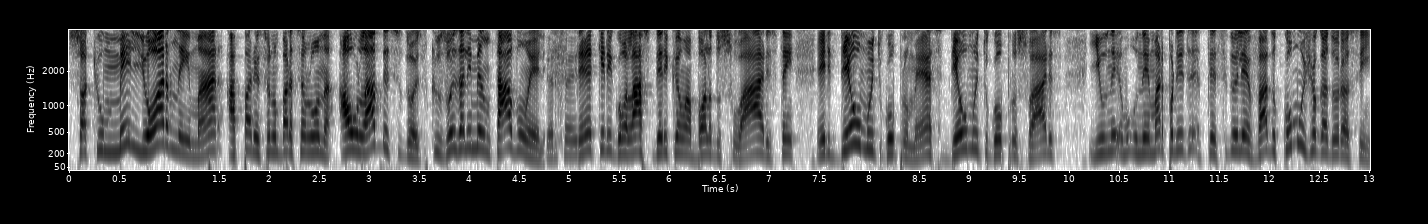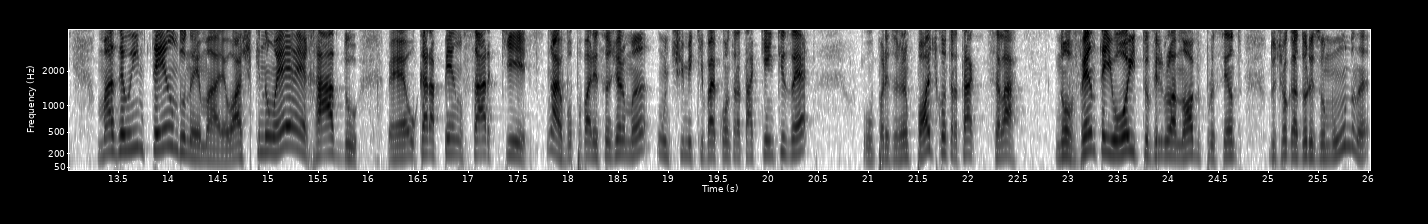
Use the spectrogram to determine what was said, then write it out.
Só que o melhor Neymar apareceu no Barcelona, ao lado desses dois, porque os dois alimentavam ele. Perfeito. Tem aquele golaço dele que é uma bola do Soares, tem, ele deu muito gol pro Messi, deu muito gol pro Soares, e o, Ne- o Neymar poderia ter sido elevado como jogador assim. Mas eu entendo o Neymar, eu acho que não é errado é, o cara pensar que, ah, eu vou pro Paris Saint-Germain, um time que vai contratar quem quiser. O Paris Saint-Germain pode contratar, sei lá, 98,9% dos jogadores do mundo, né?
